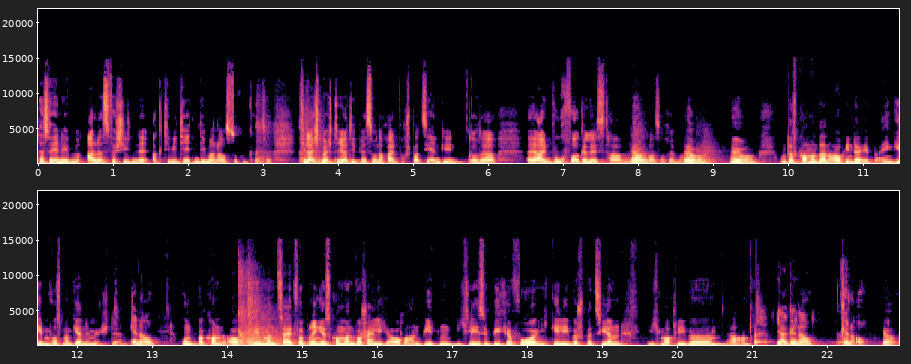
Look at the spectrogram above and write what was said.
Das wären eben alles verschiedene Aktivitäten, die man aussuchen könnte. Vielleicht möchte ja die Person auch einfach spazieren gehen oder äh, ein Buch vorgelesen haben ja. oder was auch immer. Ja, ja. Und das kann man dann auch in der App eingeben, was man gerne möchte. Genau. Und man kann auch, wenn man Zeit verbringt, kann man wahrscheinlich auch anbieten, ich lese Bücher vor, ich gehe lieber spazieren, ich mache lieber äh, andere. Ja, genau, genau. Ja.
